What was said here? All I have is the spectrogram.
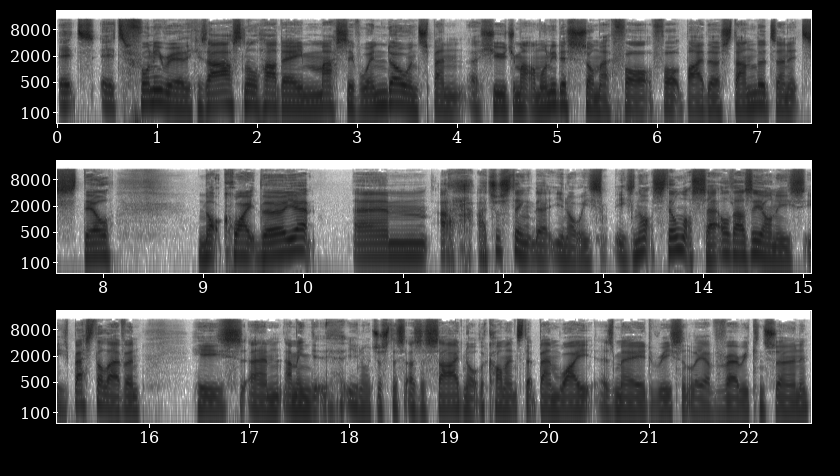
it's it's funny really because Arsenal had a massive window and spent a huge amount of money this summer for for by their standards, and it's still not quite there yet. Um, I, I just think that you know he's he's not still not settled, as he? On his his best eleven. He's, um, I mean, you know, just as, as, a side note, the comments that Ben White has made recently are very concerning.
